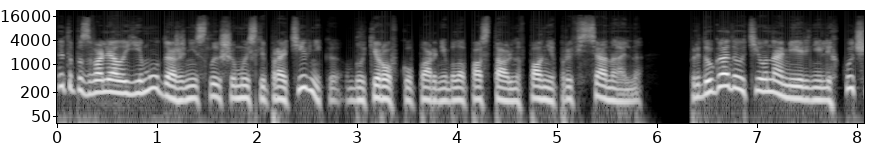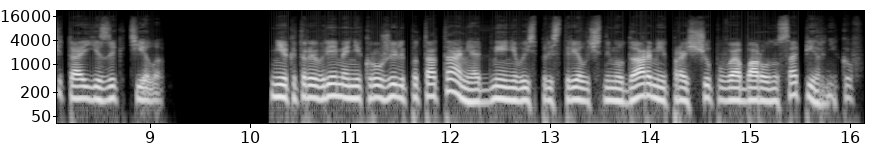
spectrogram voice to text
Это позволяло ему, даже не слыша мысли противника, блокировка у парня была поставлена вполне профессионально, предугадывать его намерения, легко читая язык тела. Некоторое время они кружили по татами, обмениваясь пристрелочными ударами и прощупывая оборону соперников.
